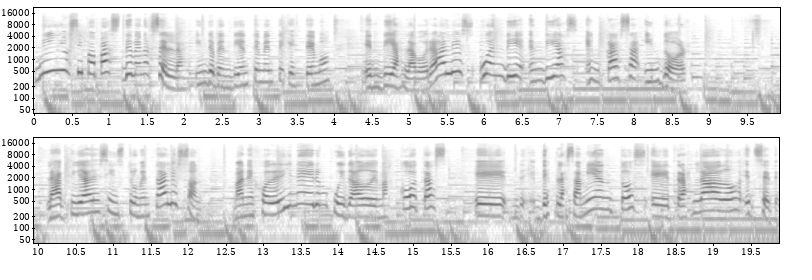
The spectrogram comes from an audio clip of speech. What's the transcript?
Niños y papás deben hacerlas, independientemente que estemos en días laborales o en, días en casa indoor. Las actividades instrumentales son manejo de dinero, cuidado de mascotas, eh, desplazamientos, eh, traslados, etc.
